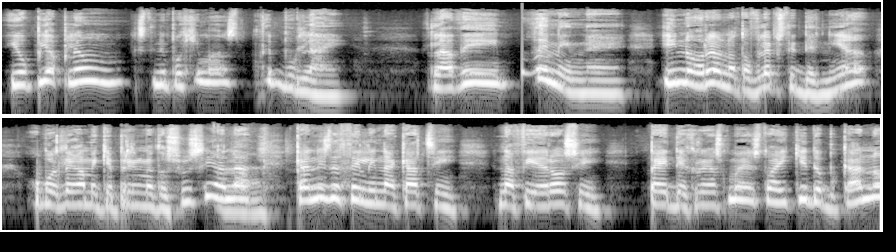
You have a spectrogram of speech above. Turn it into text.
η οποία πλέον στην εποχή μας δεν πουλάει. Δηλαδή δεν είναι. Είναι ωραίο να το βλέπεις στην ταινία, όπως λέγαμε και πριν με το Σούσι, αλλά ναι. κανείς δεν θέλει να κάτσει να αφιερώσει πέντε χρόνια. Α πούμε, στο Aikido που κάνω,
